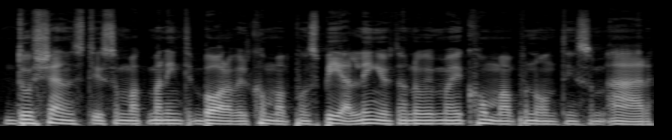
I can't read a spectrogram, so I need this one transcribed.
då känns det ju som att man inte bara vill komma på en spelning, utan då vill man ju komma på någonting som är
